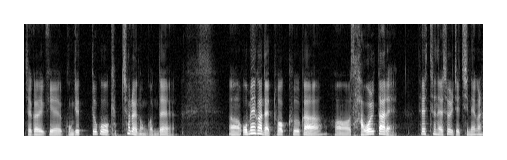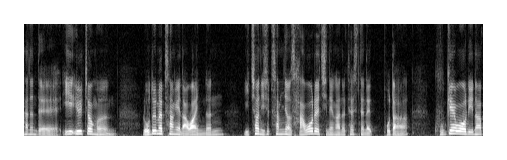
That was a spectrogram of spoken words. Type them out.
제가 이게 공지 뜨고 캡처를 해 놓은 건데 어, 오메가 네트워크가 어, 4월 달에 테스트넷을 이제 진행을 하는데 이 일정은 로드맵 상에 나와 있는 2023년 4월에 진행하는 테스트넷보다 9개월이나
